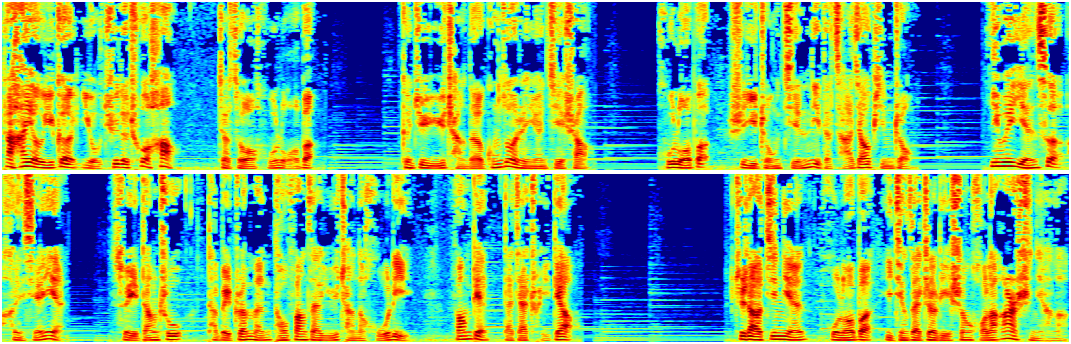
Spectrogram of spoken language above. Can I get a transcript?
它还有一个有趣的绰号，叫做胡萝卜。根据渔场的工作人员介绍，胡萝卜是一种锦鲤的杂交品种，因为颜色很显眼，所以当初它被专门投放在渔场的湖里。方便大家垂钓。直到今年，胡萝卜已经在这里生活了二十年了。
